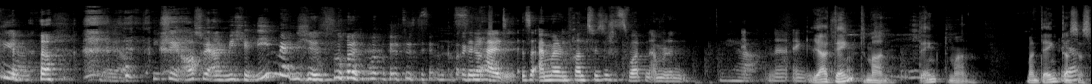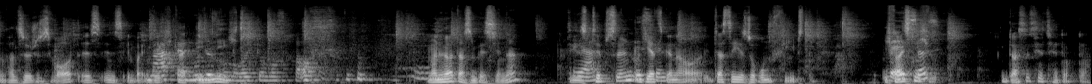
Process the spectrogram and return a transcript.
ja. ja. Ich sehe aus wie ein Michelin-Männchen. Das sind halt also einmal ein französisches Wort und einmal ein Ja. ne, Englisch. Ja, denkt man, denkt man. Man denkt, dass Ja. das ein französisches Wort ist, ist aber in Wirklichkeit nicht. unruhig. Man hört das ein bisschen, ne? Dieses Ja, Tipseln ein und jetzt genau, dass du hier so rumfiebst. Ich Wer weiß ist nicht. Das? ist jetzt Herr Doktor.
